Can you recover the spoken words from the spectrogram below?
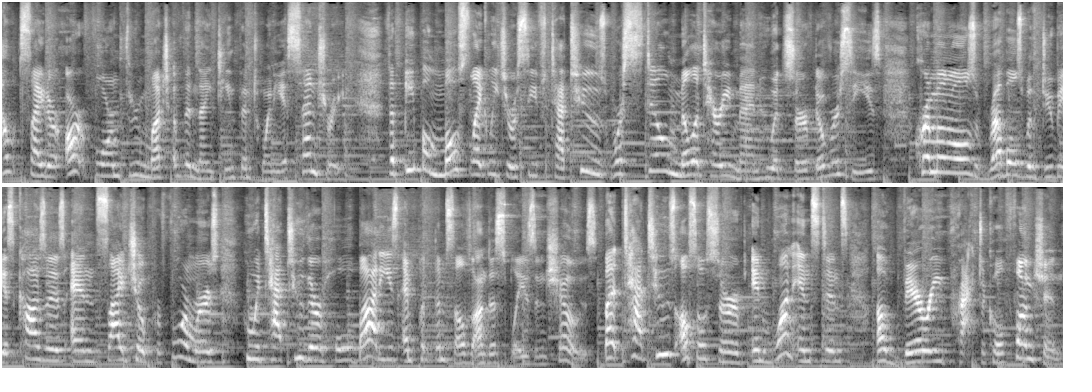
outsider art form through much of the 19th and 20th century. The people most likely to receive tattoos were still military men who had served overseas, criminals, rebels with dubious causes, and sideshow performers who would tattoo their whole bodies and put themselves on displays and shows. But tattoos also served, in one instance, a very practical function.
